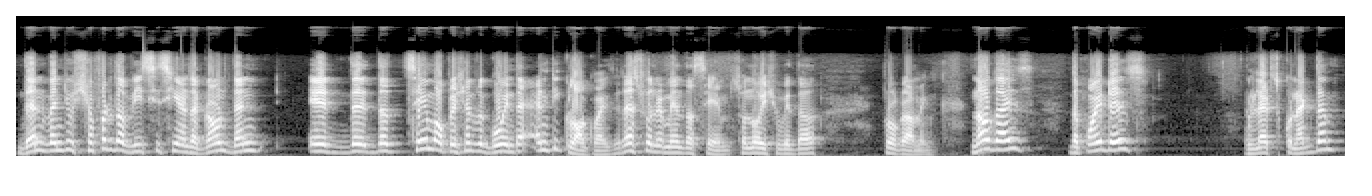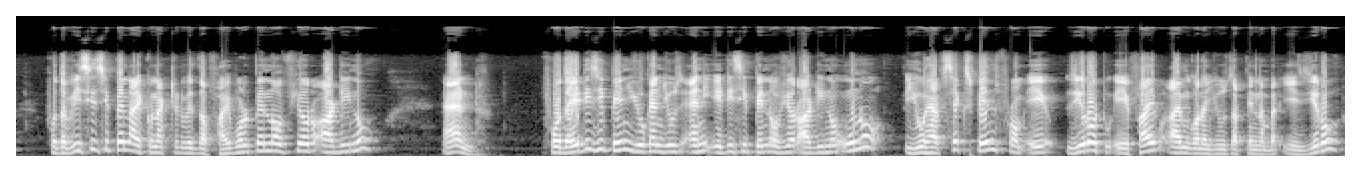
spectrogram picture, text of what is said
then when you shuffle the VCC and the ground then it, the, the same operation will go in the anti-clockwise. Rest will remain the same. So no issue with the programming. Now guys the point is let's connect them. For the VCC pin I connected with the 5 volt pin of your Arduino. And for the ADC pin you can use any ADC pin of your Arduino Uno. You have 6 pins from A0 to A5 I'm gonna use the pin number A0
